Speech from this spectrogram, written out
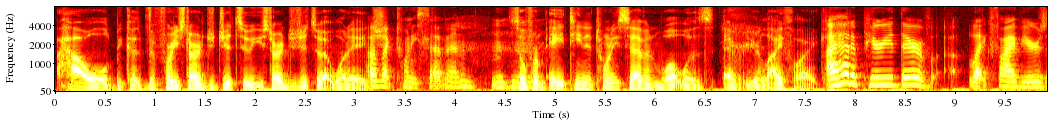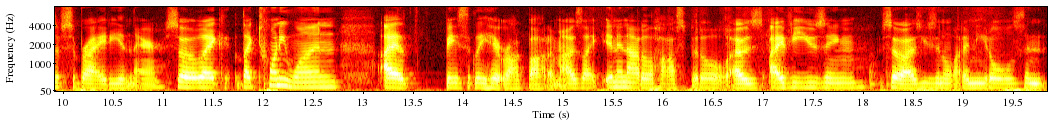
how old? Because before you started jujitsu, you started jujitsu at what age? I was like 27 Mhm. so from 18 to 27, what was your life like? I had a period there of uh, like five years of sobriety in there. So like like 21, I basically hit rock bottom. I was like in and out of the hospital. I was IV using, so I was using a lot of needles, and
